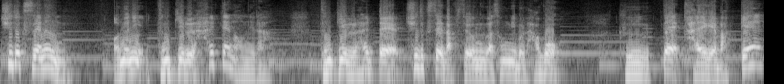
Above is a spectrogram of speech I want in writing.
취득세는 엄연히 등기를 할 때 나옵니다. 등기를 할 때 취득세 납세 의무가 성립을 하고 그때 가액에 맞게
